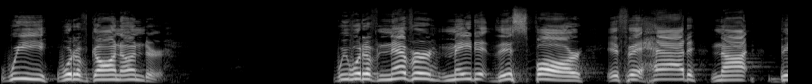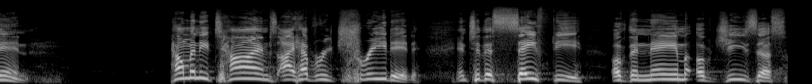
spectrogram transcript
we would have gone under? We would have never made it this far if it had not been. How many times I have retreated into the safety of the name of Jesus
